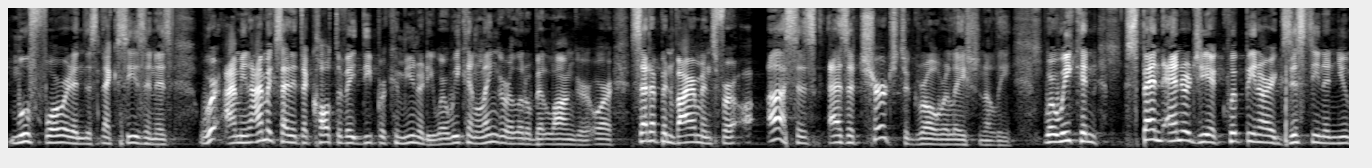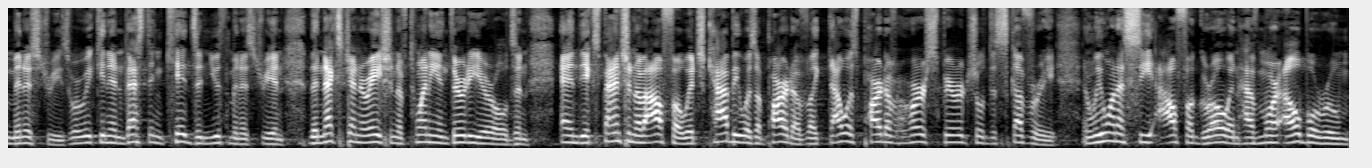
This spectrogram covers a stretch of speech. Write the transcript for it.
move forward in this next season is, we're, I mean, I'm excited to cultivate deeper community where we can linger a little bit longer or set up environments for us as, as a church to grow relationally, where we can spend energy equipping our existing and new ministries, where we can invest in kids and youth ministry and the next generation of 20 and 30 year olds and, and the expansion of Alpha which Cabby was a part of. Like that was part of her spiritual discovery. And we want to see Alpha grow and have more elbow room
